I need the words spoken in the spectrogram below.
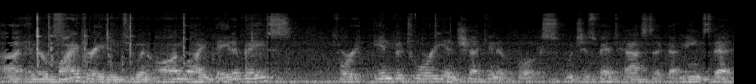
uh, and they're migrating to an online database for inventory and check-in of books, which is fantastic. That means that,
